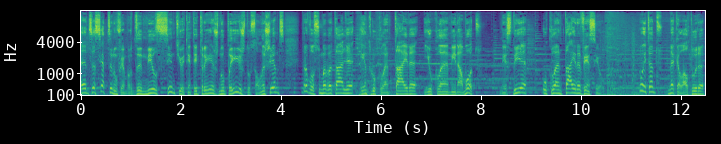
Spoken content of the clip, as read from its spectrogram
A 17 de novembro de 1183, no país do Sol Nascente, travou-se uma batalha entre o clã Taira e o clã Minamoto. Nesse dia, o clã Taira venceu. No entanto, naquela altura,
